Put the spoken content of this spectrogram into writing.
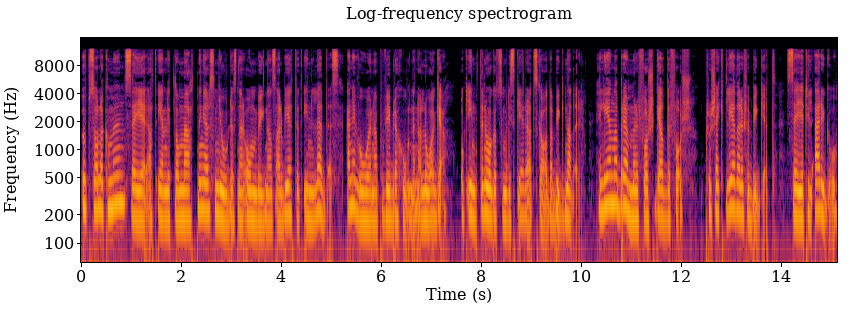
Uppsala kommun säger att enligt de mätningar som gjordes när ombyggnadsarbetet inleddes är nivåerna på vibrationerna låga och inte något som riskerar att skada byggnader. Helena Bremmerfors Gaddefors, projektledare för bygget, säger till Ergo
